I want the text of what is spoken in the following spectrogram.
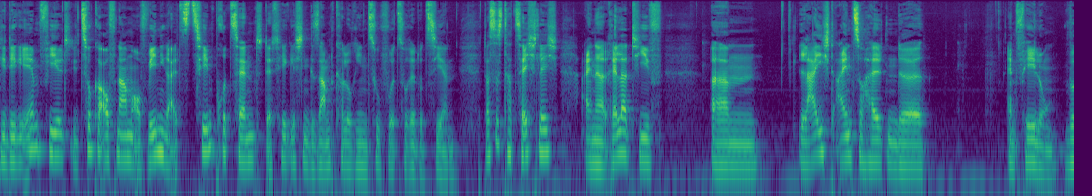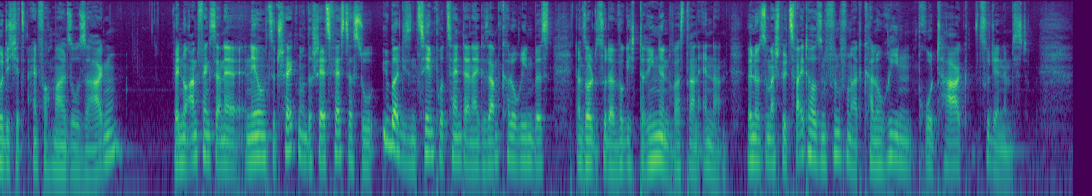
Die DGE empfiehlt, die Zuckeraufnahme auf weniger als 10% der täglichen Gesamtkalorienzufuhr zu reduzieren. Das ist tatsächlich eine relativ ähm, leicht einzuhaltende Empfehlung, würde ich jetzt einfach mal so sagen wenn du anfängst, deine Ernährung zu tracken und du stellst fest, dass du über diesen 10% deiner Gesamtkalorien bist, dann solltest du da wirklich dringend was dran ändern. Wenn du zum Beispiel 2500 Kalorien pro Tag zu dir nimmst,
